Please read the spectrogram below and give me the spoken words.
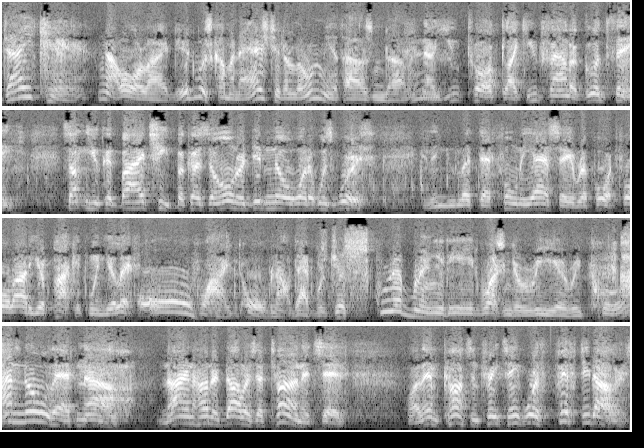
Diker. Now, all I did was come and ask you to loan me a thousand dollars. Now, you talked like you'd found a good thing. Something you could buy cheap because the owner didn't know what it was worth. And then you let that phony assay report fall out of your pocket when you left. Oh, why? Oh, now, that was just scribbling. It, it wasn't a real report. I know that now. $900 a ton, it said. Why, them concentrates ain't worth $50.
